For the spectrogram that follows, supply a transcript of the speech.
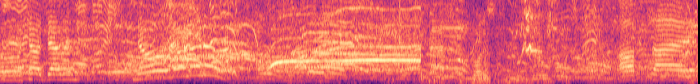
Oh, watch out, Devin. No, no, no, no. Runs through the billboards. Offside.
